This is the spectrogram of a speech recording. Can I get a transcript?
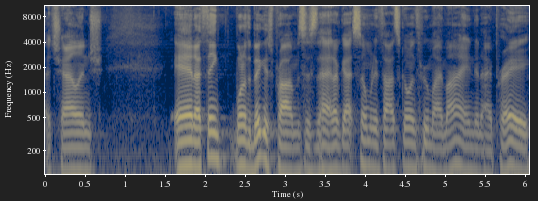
a challenge. And I think one of the biggest problems is that I've got so many thoughts going through my mind, and I pray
